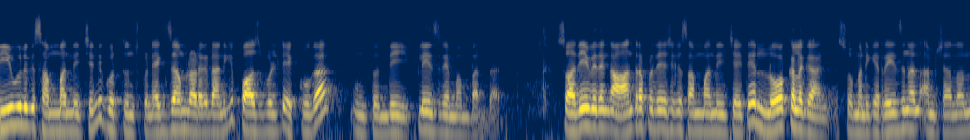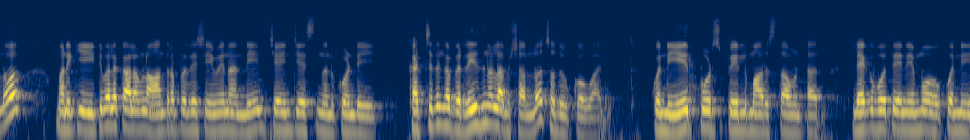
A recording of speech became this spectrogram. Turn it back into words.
దీవులకు సంబంధించింది గుర్తుంచుకోండి. ఎగ్జామ్లో అడగడానికి పాసిబిలిటీ ఎక్కువగా ఉంటుంది. ప్లీజ్ రిమెంబర్ దట్ సో అదేవిధంగా ఆంధ్రప్రదేశ్కి సంబంధించి అయితే లోకల్గా అండి. సో మనకి రీజనల్ అంశాలలో మనకి ఇటీవల కాలంలో ఆంధ్రప్రదేశ్ ఏమైనా నేమ్ చేంజ్ చేసింది అనుకోండి ఖచ్చితంగా రీజనల్ అంశాల్లో చదువుకోవాలి. కొన్ని ఎయిర్పోర్ట్స్ పేర్లు మారుస్తూ ఉంటారు. లేకపోతేనేమో కొన్ని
